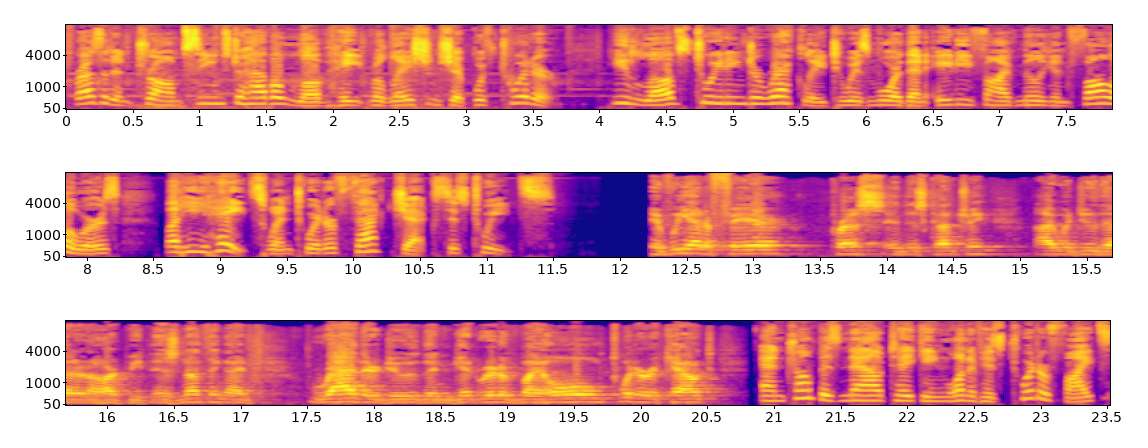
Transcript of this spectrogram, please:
President Trump seems to have a love hate relationship with Twitter. He loves tweeting directly to his more than 85 million followers, but he hates when Twitter fact checks his tweets. If we had a fair press in this country, I would do that in a heartbeat. There's nothing I'd rather do than get rid of my whole Twitter account. And Trump is now taking one of his Twitter fights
